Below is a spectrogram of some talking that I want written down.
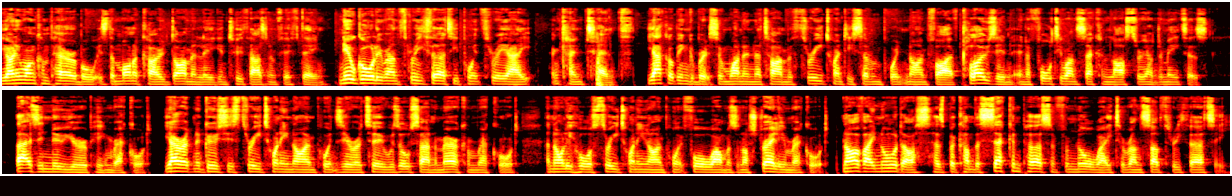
The only one comparable is the Monaco Diamond League in 2015. Neil Gourley ran 330.38 and came 10th. Jakob Ingebrigtsen won in a time of 327.95, closing in a 41 second last 300 metres. That is a new European record. Yared Nuguse's 329.02 was also an American record, and Ollie Hoare's 329.41 was an Australian record. Narve Nordås has become the second person from Norway to run sub 330,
